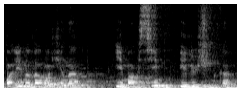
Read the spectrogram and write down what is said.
Полина Дорохина и Максим Илющенко.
